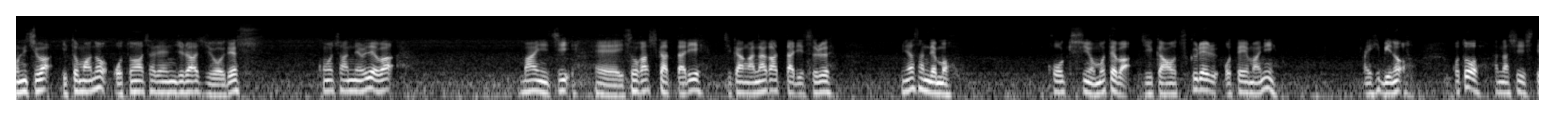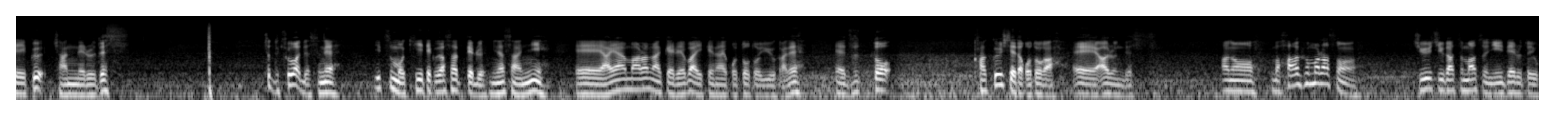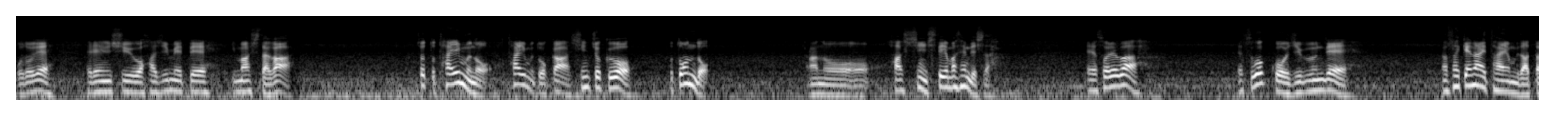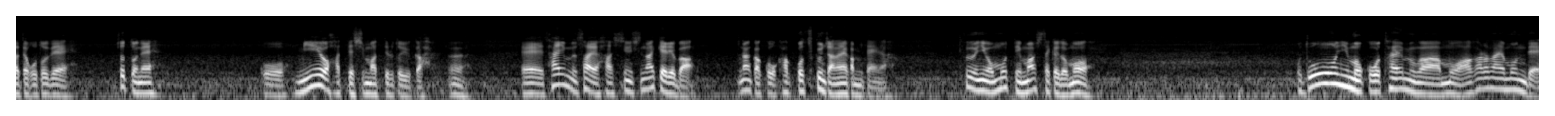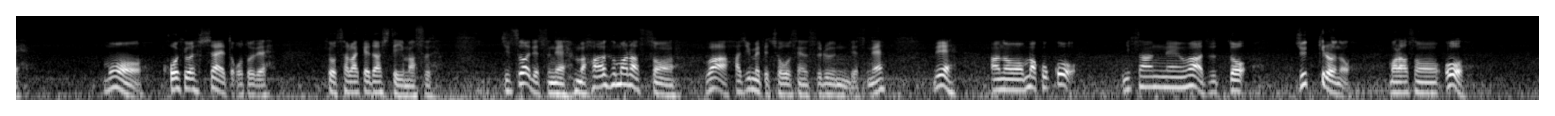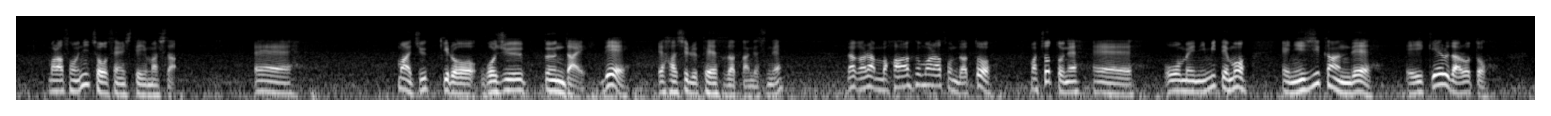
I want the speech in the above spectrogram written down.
こんにちは、いとまの大人チャレンジラジオです。このチャンネルでは毎日、えー、忙しかったり時間がなかったりする皆さんでも好奇心を持てば時間を作れるをテーマに日々のことを話していくチャンネルです。ちょっと今日はですねいつも聞いてくださってる皆さんに、えー、謝らなければいけないことというかね、えー、ずっと隠してたことが、えあるんです。あの、まあ、ハーフマラソン11月末に出るということで練習を始めていましたがちょっとタイムのタイムとか進捗をほとんど、あのー、発信していませんでした、えー、それはすごくこう自分で情けないタイムだったってことでちょっとねこう見栄を張ってしまっているというか、うん。えー、タイムさえ発信しなければなんかこうかっこつくんじゃないかみたいなふうに思っていましたけどもどうにもこうタイムがもう上がらないもんでもう公表しちゃえということで今日さらけ出しています。実はですね、まあ、ハーフマラソンは初めて挑戦するんですね。であの、まあ、ここ23年はずっと1 0キロのマラソンをマラソンに挑戦していました、えー、まあ、1 0キロ50分台で走るペースだったんですね。だから、まあ、ハーフマラソンだと、まあ、ちょっとね、えー多めに見ても2時間で行けるだろうと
